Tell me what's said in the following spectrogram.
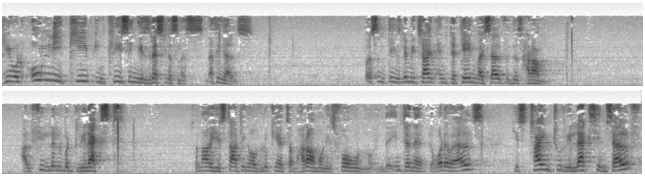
He will only keep increasing his restlessness, nothing else. Person thinks, let me try and entertain myself with this haram. I'll feel a little bit relaxed. So now he's starting off looking at some haram on his phone or in the internet or whatever else. He's trying to relax himself.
